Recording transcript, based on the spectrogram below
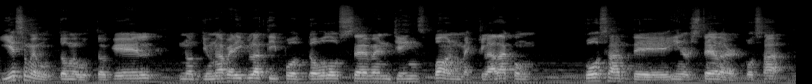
Y eso me gustó, me gustó que él nos dio una película tipo 007 James Bond mezclada con cosas de Interstellar, cosas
